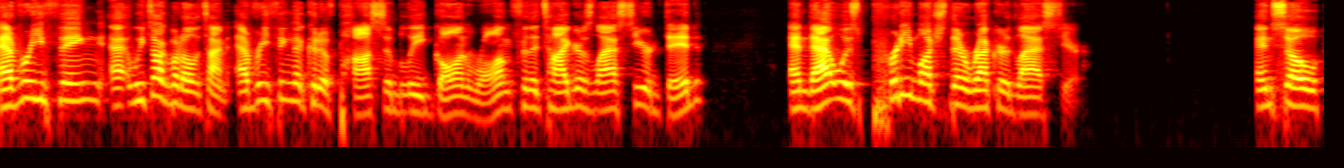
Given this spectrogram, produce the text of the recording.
everything uh, we talk about all the time, everything that could have possibly gone wrong for the Tigers last year did. And that was pretty much their record last year. And so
